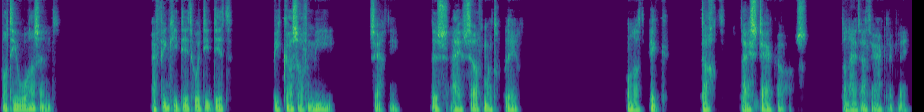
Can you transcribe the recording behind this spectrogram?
but he wasn't. I think he did what he did because of me, zegt hij. Dus hij heeft zelfmoord gepleegd. Omdat ik dacht dat hij sterker was dan hij daadwerkelijk leek.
